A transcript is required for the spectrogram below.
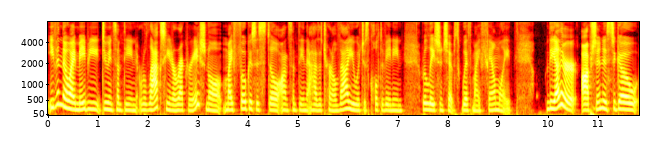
Even though I may be doing something relaxing or recreational, my focus is still on something that has eternal value, which is cultivating relationships with my family the other option is to go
